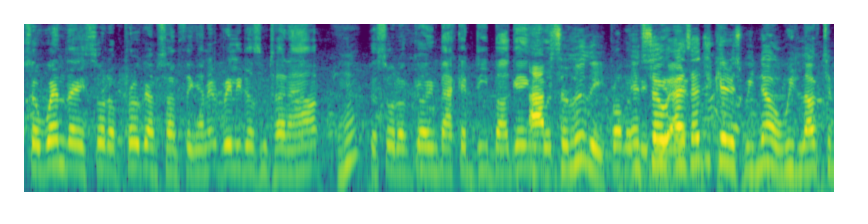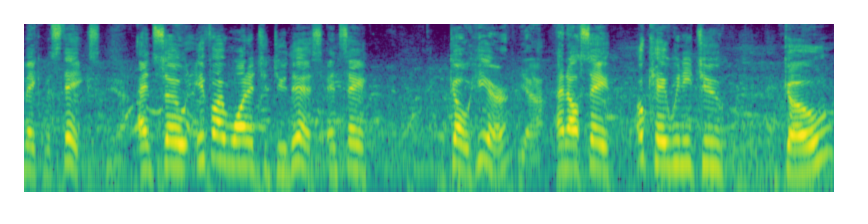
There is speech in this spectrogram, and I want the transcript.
So when they sort of program something and it really doesn't turn out, mm -hmm. the sort of going back and debugging Absolutely. And so as educators we know we love to make mistakes. Yeah. And so if I wanted to do this and say, go here, yeah. and I'll say, okay, we need to go,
